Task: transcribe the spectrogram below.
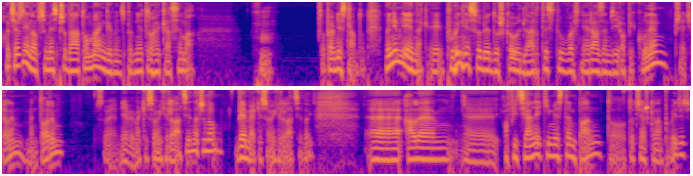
Chociaż nie, no w sumie sprzedała tą mangę, więc pewnie trochę kasy ma. Hmm. To pewnie stamtąd. No niemniej jednak, e, płynie sobie do szkoły dla artystów właśnie razem z jej opiekunem, przyjacielem, mentorem. W sumie nie wiem, jakie są ich relacje, znaczy no, wiem, jakie są ich relacje, tak? E, ale e, oficjalnie kim jest ten pan, to, to ciężko nam powiedzieć.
